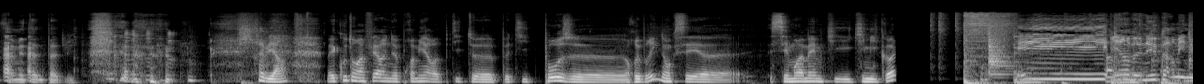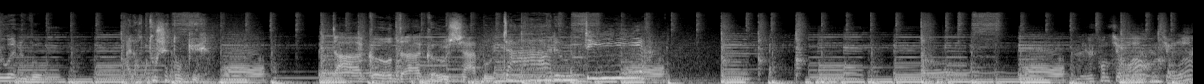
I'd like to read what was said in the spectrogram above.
Ça m'étonne pas de lui. Très bien. Bah, écoute, on va faire une première petite, euh, petite pause euh, rubrique. Donc, c'est euh, c'est moi-même qui, qui m'y colle. Et bienvenue parmi nous à nouveau. Alors touche à ton cul. De tiroir.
